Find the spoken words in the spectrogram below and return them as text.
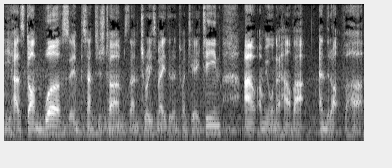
He has done worse in percentage terms than Theresa May did in 2018, um, and we all know how that ended up for her.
